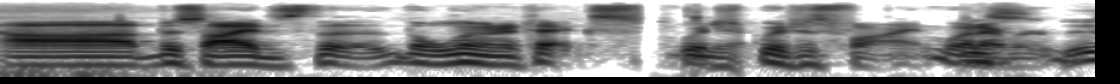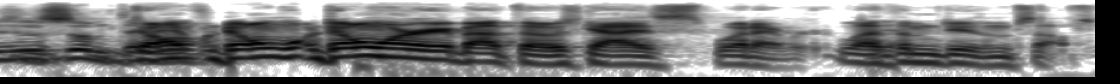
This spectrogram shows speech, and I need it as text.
uh, besides the the lunatics, which Yeah. which is fine. Whatever. This is something. don't don't don't worry about those guys. Whatever. Let them do themselves.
